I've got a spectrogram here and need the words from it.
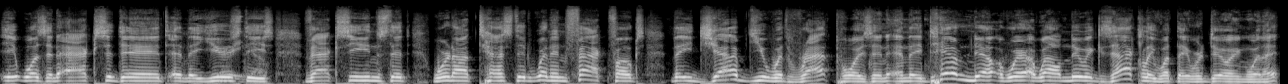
it was an accident and they used these go. vaccines that were not tested. When in fact, folks, they jabbed you with rat poison, and they damn well knew exactly what they were doing with it.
